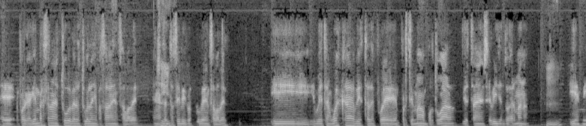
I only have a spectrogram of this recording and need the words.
Eh, porque aquí en Barcelona estuve, pero estuve el año pasado en Sabadell. En el centro cívico estuve en Sabadell. Y, y voy a estar en Huesca, voy a estar después en Portimao, Portugal, voy a estar en Sevilla, en Dos Hermanas, Mm. y en mi,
